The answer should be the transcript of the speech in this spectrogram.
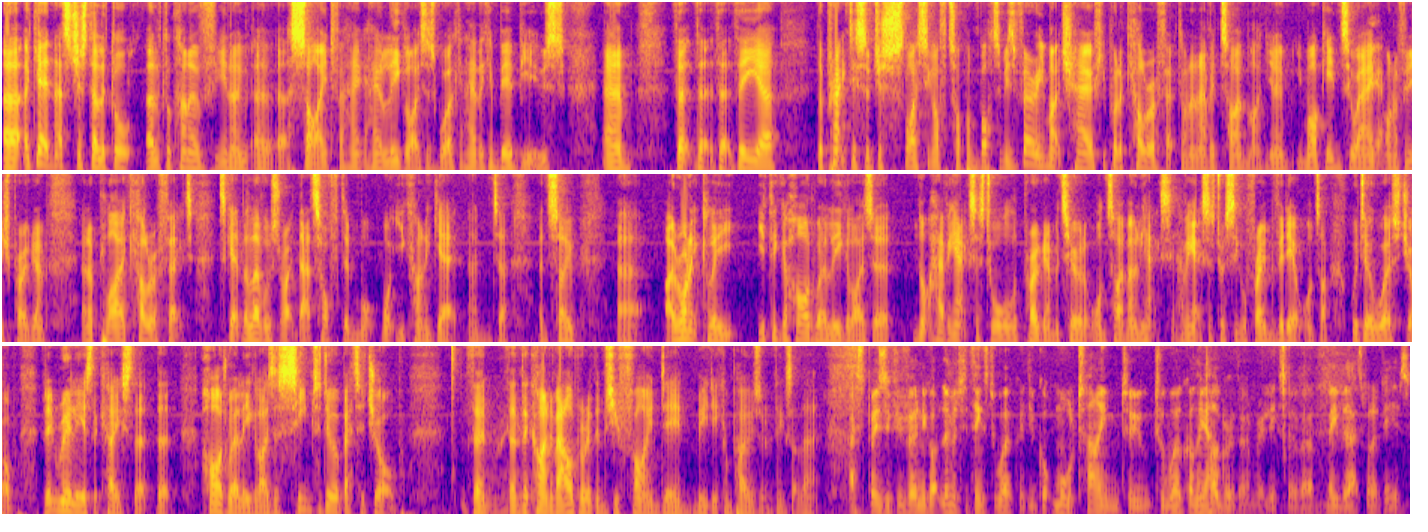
Uh, again, that's just a little, a little kind of you know a, a side for how, how legalizers work and how they can be abused. Um, that the the the, uh, the practice of just slicing off top and bottom is very much how if you put a color effect on an Avid timeline, you know, you mark into out Yeah. on a finished program and apply a color effect to get the levels right. That's often what, what you kind of get, and uh, and so uh, ironically, you'd think a hardware legalizer not having access to all the program material at one time, only having access to a single frame of video at one time, would do a worse job. But it really is the case that, that hardware legalizers seem to do a better job than, than the kind of algorithms you find in Media Composer and things like that. I suppose if you've only got limited things to work with, you've got more time to, to work on the algorithm, really. So uh, maybe that's what it is.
